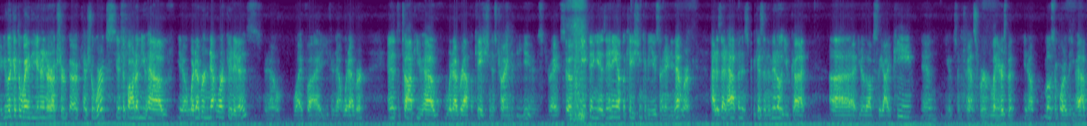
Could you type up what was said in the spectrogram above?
If you look at the way the internet architecture works, at the bottom you have, you know, whatever network it is, you know, Wi-Fi, Ethernet, whatever. And at the top you have whatever application is trying to be used, right? So the key thing is any application can be used on any network. How does that happen? It's because in the middle you've got, uh, you know, obviously IP and some transfer layers, but you know, most importantly, you have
